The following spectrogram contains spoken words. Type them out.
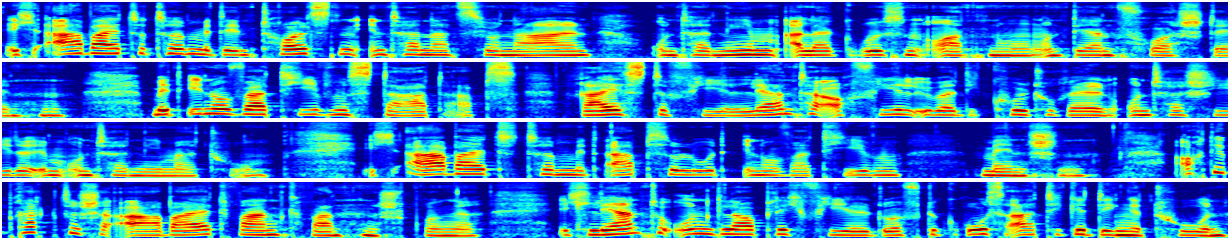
Ich arbeitete mit den tollsten internationalen Unternehmen aller Größenordnungen und deren Vorständen, mit innovativen Start-ups, reiste viel, lernte auch viel über die kulturellen Unterschiede im Unternehmertum. Ich arbeitete mit absolut innovativen Menschen. Auch die praktische Arbeit waren Quantensprünge. Ich lernte unglaublich viel, durfte großartige Dinge tun,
